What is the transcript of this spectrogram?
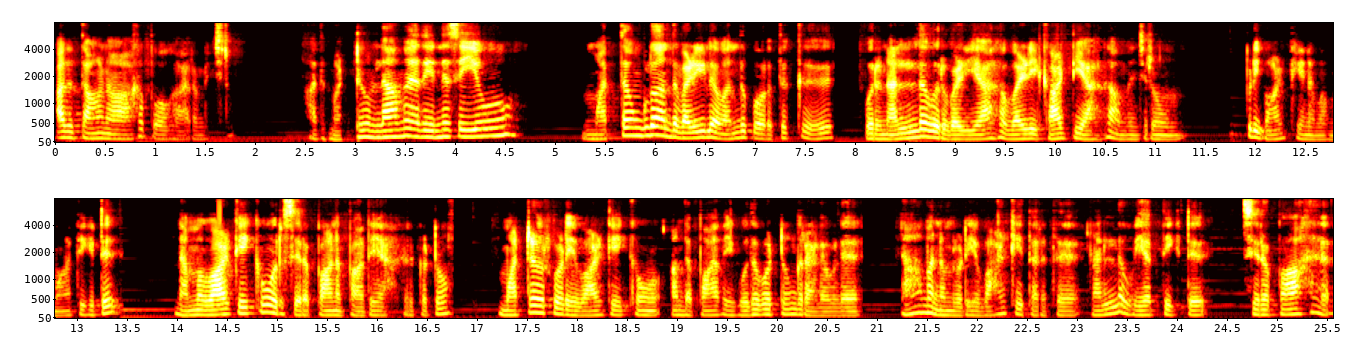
அது தானாக போக ஆரம்பிச்சிடும். அது மட்டும் இல்லாமல் அது என்ன செய்யும்? மற்றவங்களும் அந்த வழியில் வந்து போகிறதுக்கு ஒரு நல்ல ஒரு வழியாக வழி காட்டியாக அமைஞ்சிரும் இப்படி வாழ்க்கையை நம்ம மாற்றிக்கிட்டு நம்ம வாழ்க்கைக்கும் ஒரு சிறப்பான பாதையாக இருக்கட்டும். மற்றவர்களுடைய வாழ்க்கைக்கும் அந்த பாதை உதவட்டுங்கிற அளவில் நாம் நம்மளுடைய வாழ்க்கை தரத்தை நல்லா உயர்த்திக்கிட்டு சிறப்பாக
